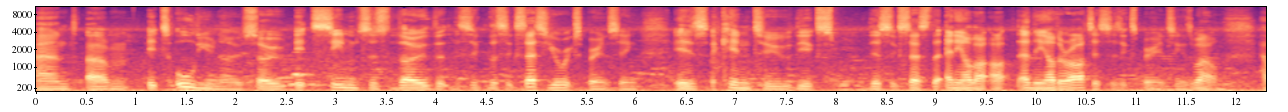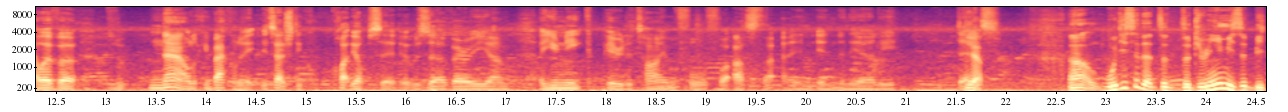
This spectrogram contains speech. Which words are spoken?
and um, it's all you know. So it seems as though that the, su- the success you're experiencing is akin to the ex- the success that any other ar- any other artist is experiencing as well. However, now looking back on it, it's actually quite the opposite. It was a very um, a unique period of time for, for us that in, in, in the early days. Yes. Uh, would you say that the, the dream is a bit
